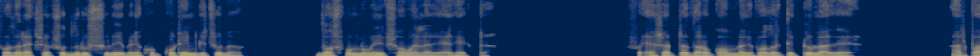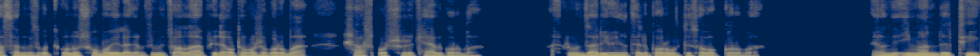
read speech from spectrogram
ফজর একশো একশো দুরুশ শরীফ এটা খুব কঠিন কিছু না। দশ পনেরো মিনিট সময় লাগে এক একটা। এসারটা তো আরও কম লাগে, ফজরটা একটু লাগে। আর পাঁচ সানবেস করতে কোনো সময়ই লাগে না। তুমি চলা ফিরা ওঠা বসা করবা শ্বাস প্রশ্বাসে খেয়াল করবা। এখন জারি হয়ে যায় তাহলে পরবর্তী সবক করবা। এখন ইমান যদি ঠিক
